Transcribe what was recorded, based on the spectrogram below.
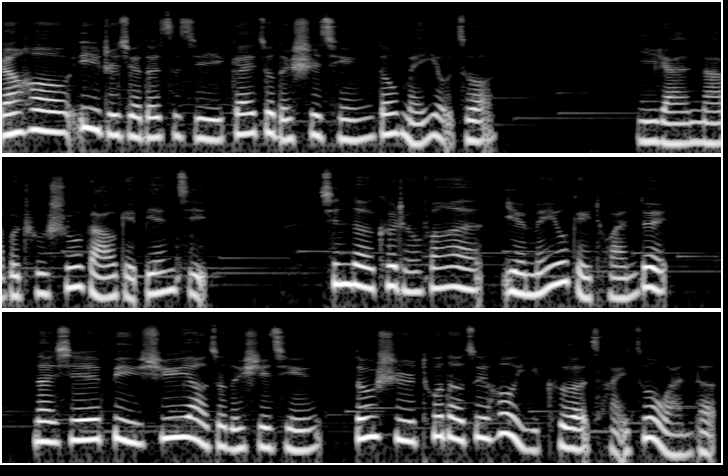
然后一直觉得自己该做的事情都没有做。依然拿不出书稿给编辑，新的课程方案也没有给团队，那些必须要做的事情都是拖到最后一刻才做完的。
